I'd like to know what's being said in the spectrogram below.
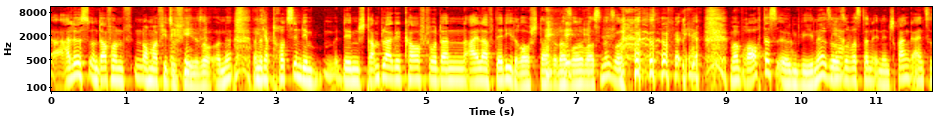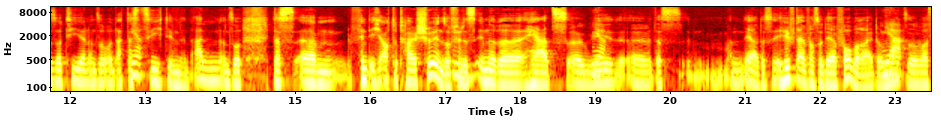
alles und davon nochmal viel zu viel. So, ne? Und ich habe trotzdem den, den Strampler gekauft, wo dann I Love Daddy drauf stand oder sowas. Ne? So, ja. Man braucht das irgendwie, ne? so, ja. sowas dann in den Schrank einzusortieren und so und ach, das ja. ziehe ich dem dann an und so. Das ähm, finde ich auch total schön, so für mhm. das innere Herz irgendwie. Äh, das, man, ja, das hilft einfach so der Vorbereitung. Ja. Ne? So was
